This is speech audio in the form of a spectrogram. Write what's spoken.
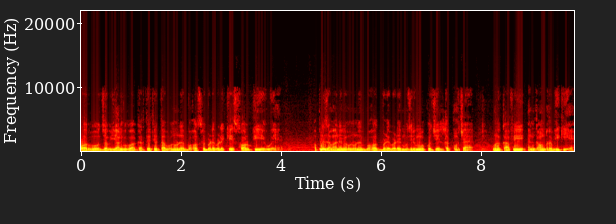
और वो जब यंग हुआ करते थे तब उन्होंने बहुत से बड़े बड़े केस सॉल्व किए हुए हैं। अपने जमाने में उन्होंने बहुत बड़े बड़े मुजरिमों को जेल तक पहुँचाया। उन्होंने काफ़ी एनकाउंटर भी किए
